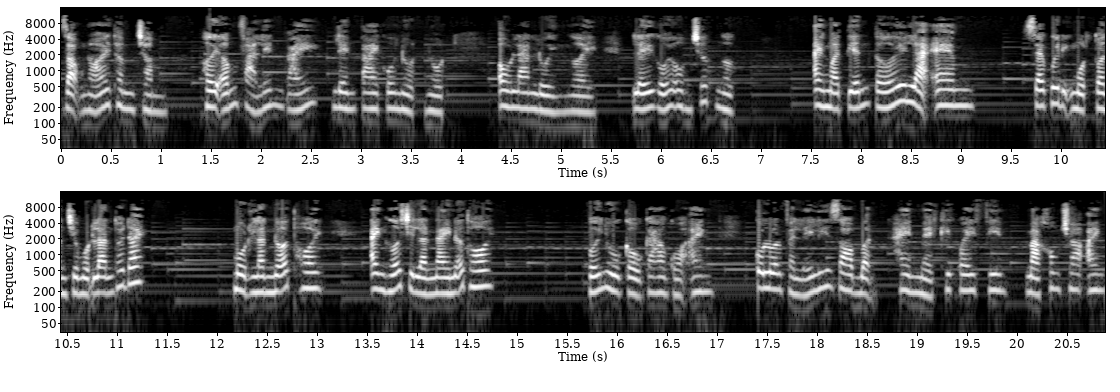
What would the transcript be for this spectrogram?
Giọng nói thâm trầm, hơi ấm phả lên gáy, lên tai cô nhột nhột. Âu Lan lùi người, lấy gối ôm trước ngực. Anh mà tiến tới là em sẽ quy định một tuần chỉ một lần thôi đấy. Một lần nữa thôi, anh hứa chỉ lần này nữa thôi. Với nhu cầu cao của anh, cô luôn phải lấy lý do bận hay mệt khi quay phim mà không cho anh.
